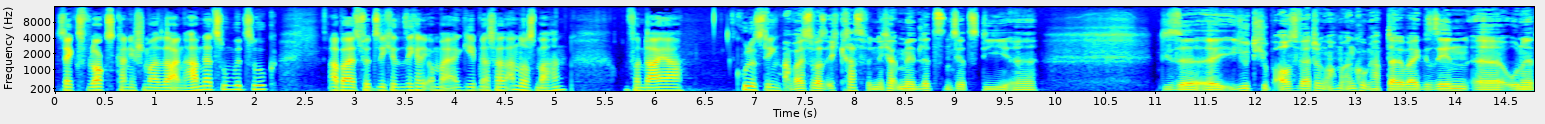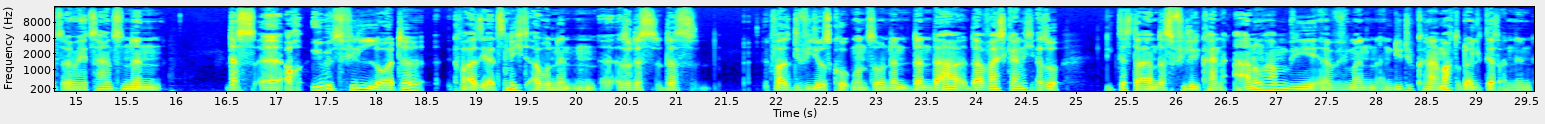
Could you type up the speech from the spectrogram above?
sechs Vlogs, kann ich schon mal sagen, haben dazu einen Bezug. Aber es wird sicher, sicherlich auch mal ergeben, dass wir was anderes machen. Und von daher, cooles Ding. Aber weißt du, was ich krass finde? Ich habe mir letztens jetzt die äh, diese äh, YouTube-Auswertung auch mal angucken, habe dabei gesehen, äh, ohne jetzt irgendwelche Zahlen zu nennen, dass äh, auch übelst viele Leute quasi als Nicht-Abonnenten, äh, also dass das quasi die Videos gucken und so. Und dann, dann da, da weiß ich gar nicht, also liegt das daran, dass viele keine Ahnung haben, wie, äh, wie man einen YouTube-Kanal macht, oder liegt das an den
